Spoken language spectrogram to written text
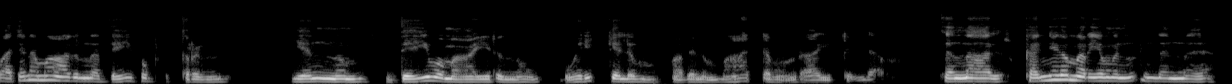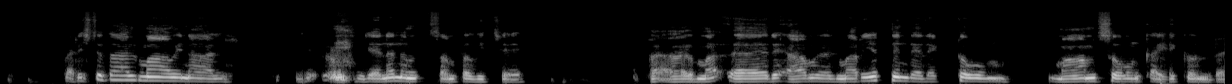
വചനമാകുന്ന ദൈവപുത്രൻ എന്നും ദൈവമായിരുന്നു. ഒരിക്കലും അതിന് മാറ്റമുണ്ടായിട്ടില്ല. എന്നാൽ കന്യകമറിയമിൽ നിന്ന് പരിശുദ്ധാത്മാവിനാൽ ജനനം സംഭവിച്ച് മറിയത്തിന്റെ രക്തവും മാംസവും കൈക്കൊണ്ട്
